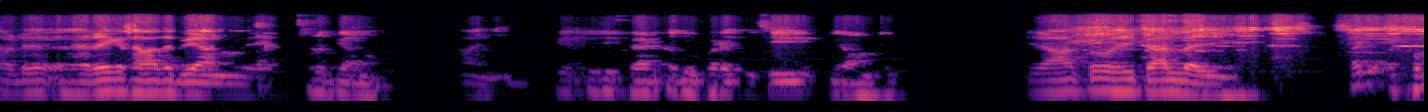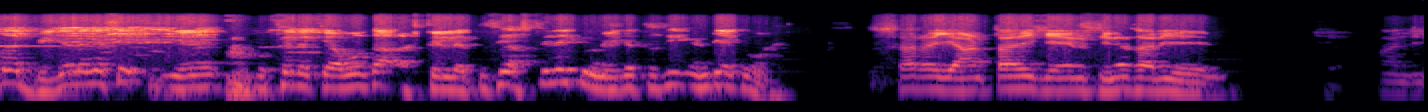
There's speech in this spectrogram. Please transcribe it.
ਸਾਡੇ ਹਰੇਕ ਥਾਂ ਤੇ ਬਿਆਨ ਹੋਏ ਆ। ਬਿਆਨ ਹਾਂਜੀ। ਫਿਰ ਤੁਸੀਂ ਫਲਾਈਟ ਕਦੋਂ ਫੜੇ ਤੁਸੀਂ ਇਰਾਨ ਤੋਂ? ਇਰਾਨ ਤੋਂ ਅਸੀਂ ਕੱਲ ਆ ਜੀ। ਸਰ ਥੋੜਾ ਵੀਜ਼ਾ ਲਗੇ ਸੀ ਇਹ ਤੁਸੀਂ ਨੇ ਕਿਹਾ ਬੋਲਦਾ ਆਸਟ੍ਰੇਲੀਆ ਤੁਸੀਂ ਆਸਟ੍ਰੇਲੀਆ ਕਿਉਂ ਨਹੀਂ ਗਏ? ਤੁਸੀਂ ਇੰਡੀਆ ਕਿਉਂ ਆਏ? ਸਰ ਏਜੰਟਾਂ ਦੀ ਗੇਮ ਸੀ ਨਾ ਸਾਰੀ ਇਹ। ਹਾਂਜੀ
